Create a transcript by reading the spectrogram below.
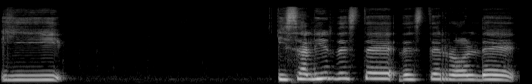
Y y salir de este, de este rol de,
